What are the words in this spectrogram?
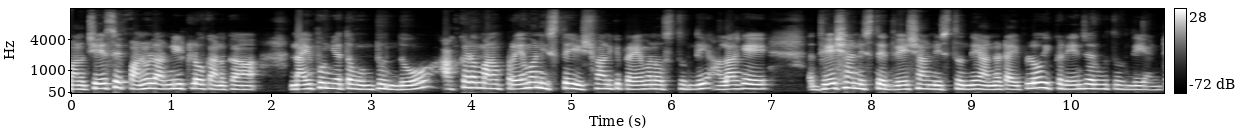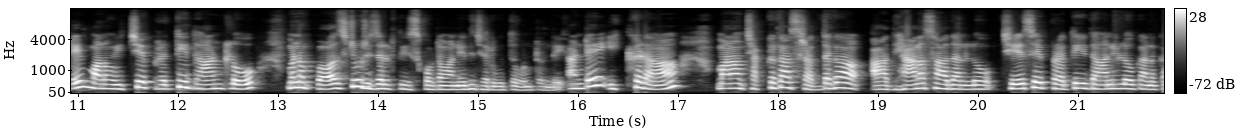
మనం చేసే పనులన్నిట్లో కనుక నైపుణ్యత ఉంటుందో అక్కడ మనం ప్రేమని ఇస్తే విశ్వానికి ప్రేమను వస్తుంది అలాగే ద్వేషాన్ని ఇస్తే ద్వేషాన్ని ఇస్తుంది అన్న టైప్లో ఇక్కడ ఏం జరుగుతుంది అంటే మనం ఇచ్చే ప్రతి దాంట్లో మనం పాజిటివ్ రిజల్ట్ తీసుకోవడం అనేది జరుగుతుంది జరుగుతూ ఉంటుంది. అంటే ఇక్కడ మనం చక్కగా శ్రద్ధగా ఆ ధ్యాన సాధనలో చేసే ప్రతి దానిలో కనుక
